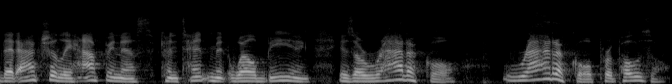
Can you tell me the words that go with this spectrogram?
that actually happiness, contentment, well being is a radical, radical proposal.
